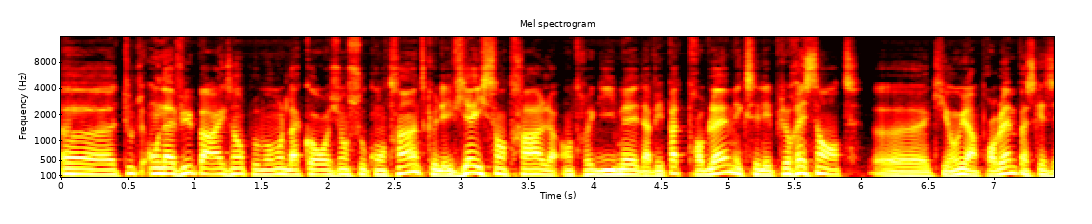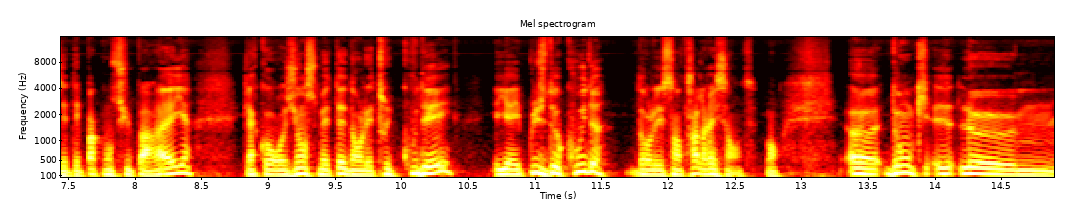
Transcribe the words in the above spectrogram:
Euh, tout- on a vu par exemple au moment de la corrosion sous contrainte que les vieilles centrales entre guillemets n'avaient pas de problème et que c'est les plus récentes euh, qui ont eu un problème parce qu'elles n'étaient pas conçues pareil, que la corrosion se mettait dans les trucs coudés et il y avait plus de coudes dans les centrales récentes. Euh, donc, le,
